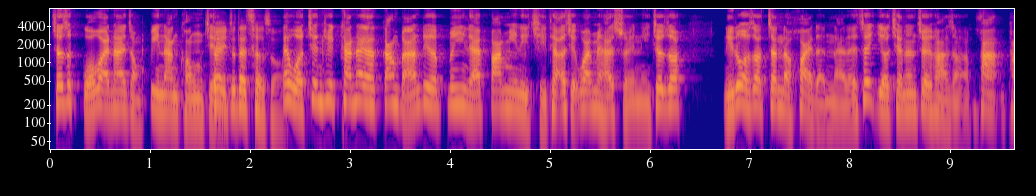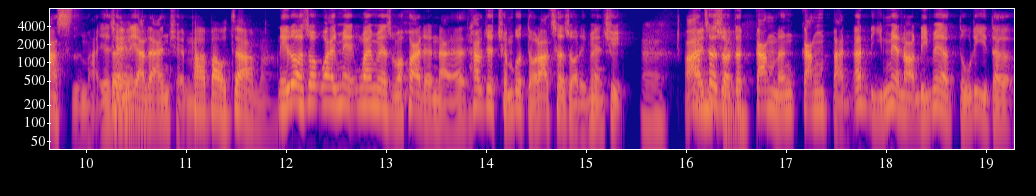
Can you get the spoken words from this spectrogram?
就是国外那一种避难空间。对，就在厕所。哎，我进去看那个钢板六米来八米起跳，而且外面还水泥，就是说。你如果说真的坏人来了，这有钱人最怕什么？怕怕死嘛？有钱人要的安全嘛？怕爆炸嘛？你如果说外面外面什么坏人来了，他们就全部躲到厕所里面去。嗯，啊，厕所的钢门钢板，啊，里面哦，里面有独立的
